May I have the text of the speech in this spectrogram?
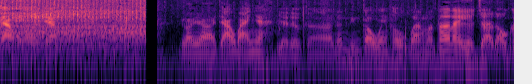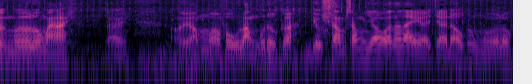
chào mọi người nha. Rồi à, chào các bạn nha. Giờ được à, đến điểm câu quen thuộc bạn mà tới đây chờ đổ cơn mưa luôn bạn ơi. Rồi rồi ổng à, phụ lòng của được rồi. Vượt xong sóng gió qua tới đây rồi chờ đổ cơn mưa luôn.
